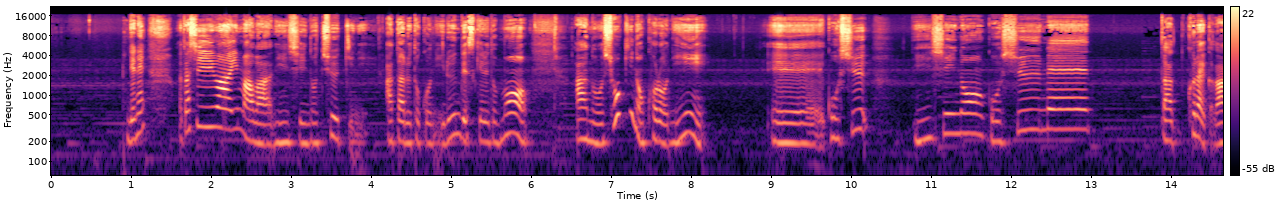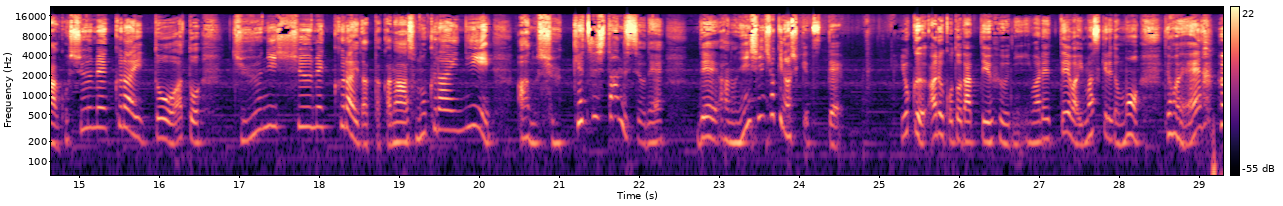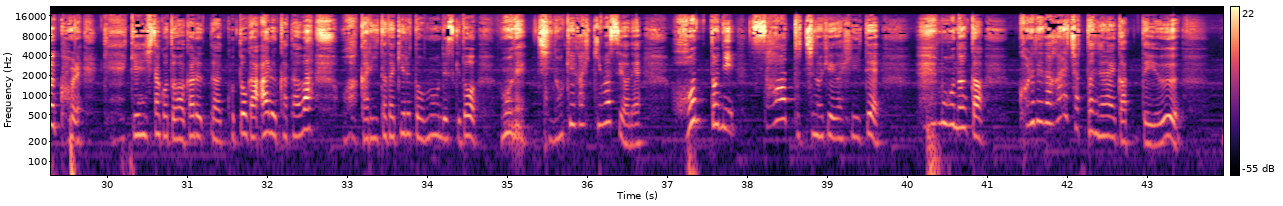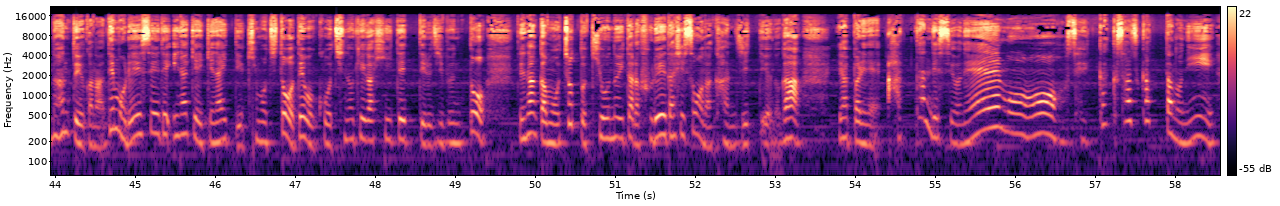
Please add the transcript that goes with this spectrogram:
でね、私は今は妊娠の中期に当たるとこにいるんですけれども、あの、初期の頃に、えー、5週、妊娠の5週目だくらいかな、5週目くらいと、あと12週目くらいだったかな、そのくらいに、あの、出血したんですよね。で、あの、妊娠初期の出血って、よくあることだっていうふうに言われてはいますけれども、でもね、これ経験したことわかる、ことがある方はお分かりいただけると思うんですけど、もうね、血の気が引きますよね。本当にさーっと血の気が引いて、えー、もうなんか、これで流れちゃったんじゃないかっていう、何というかなでも冷静でいなきゃいけないっていう気持ちとでもこう血の気が引いてってる自分とでなんかもうちょっと気を抜いたら震え出しそうな感じっていうのがやっぱりねあったんですよね。もうせっかく授かったのに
